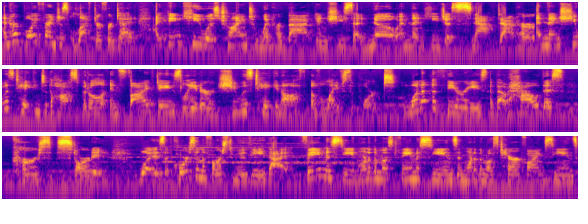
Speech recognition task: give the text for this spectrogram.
and her boyfriend just left her for dead. I think he was trying to win her back and she said no and then he just snapped at her. And then she was taken to the hospital and five days later, she was taken off of life support. One of the theories about how this curse started was of course in the first movie that famous scene one of the most famous scenes and one of the most terrifying scenes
